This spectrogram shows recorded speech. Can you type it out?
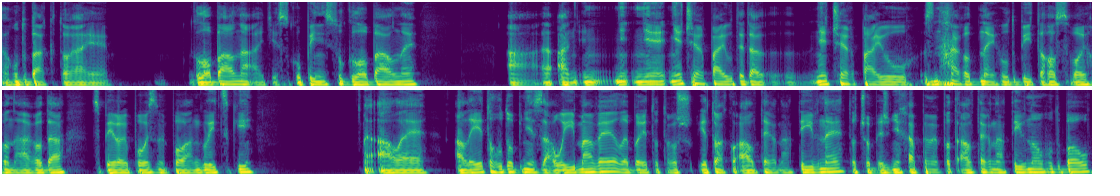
hudba, ktorá je globálna, aj tie skupiny sú globálne a, a ne, ne, nečerpajú teda nečerpajú z národnej hudby toho svojho národa, spievajú povedzme po anglicky, ale, ale je to hudobne zaujímavé, lebo je to, troš, je to ako alternatívne, to čo bežne chápeme pod alternatívnou hudbou,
